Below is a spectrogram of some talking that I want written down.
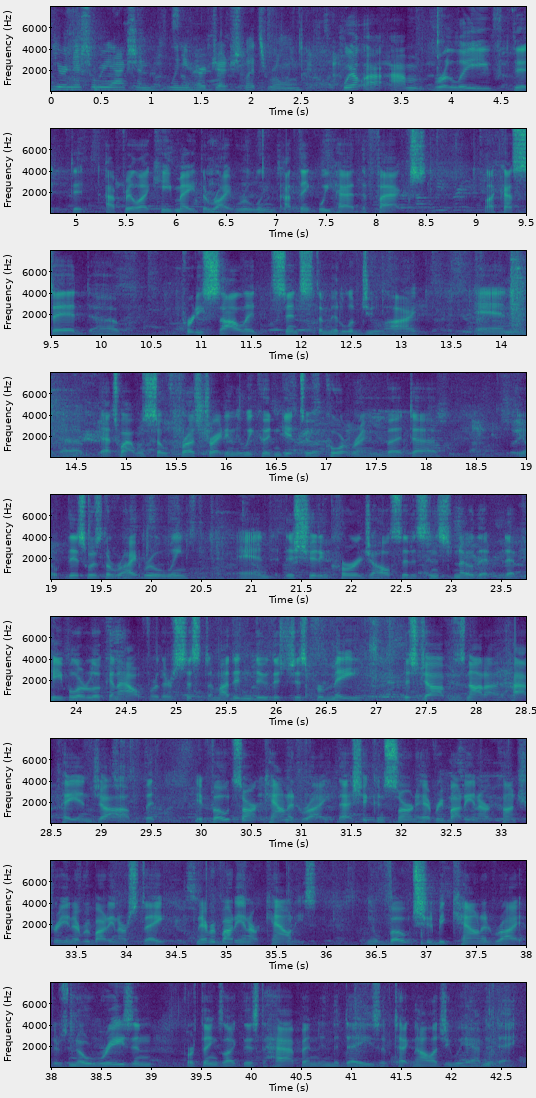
your initial reaction when you heard Judge Sweat's ruling? Well, I, I'm relieved that, that I feel like he made the right ruling. I think we had the facts, like I said, uh, pretty solid since the middle of July. And uh, that's why it was so frustrating that we couldn't get to a courtroom. But, uh, you know, this was the right ruling. And this should encourage all citizens to know that, that people are looking out for their system. I didn't do this just for me. This job is not a high paying job, but if votes aren't counted right, that should concern everybody in our country and everybody in our state and everybody in our counties. You know, votes should be counted right. There's no reason for things like this to happen in the days of technology we have today.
